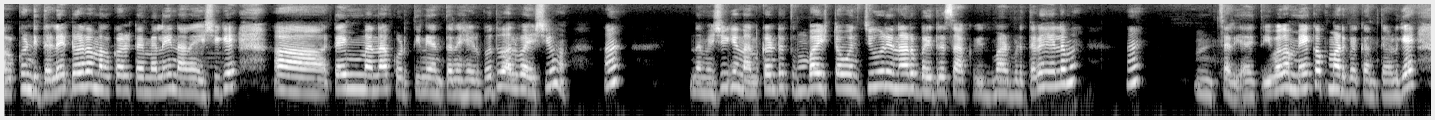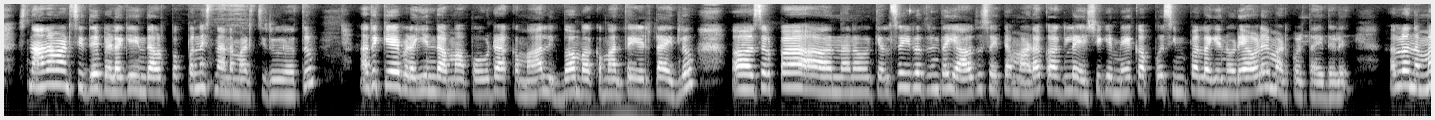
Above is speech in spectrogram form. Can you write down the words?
ಮಲ್ಕೊಂಡಿದ್ದಾಳೆ. ಡೋರ ಮಲ್ಕೊಳ್ಳೋ ಟೈಮಲ್ಲಿ ನಾನು ಯಶಿಗೆ ಟೈಮನ್ನು ಕೊಡ್ತೀನಿ ಅಂತಲೇ ಹೇಳ್ಬೋದು. ಅಲ್ವಾ ಯಶು? ಹಾಂ? ನಮ್ಮ ಯಶಿಗೆ ನನ್ನ ಕಂಡ್ರೆ ತುಂಬ ಇಷ್ಟ. ಒಂದು ಚೂರು ಏನಾದ್ರು ಬೈದ್ರೆ ಸಾಕು, ಇದು ಮಾಡಿಬಿಡ್ತಾಳೆ. ಹಾಂ? ಹ್ಞೂ ಸರಿ, ಆಯಿತು. ಇವಾಗ ಮೇಕಪ್ ಮಾಡಬೇಕಂತೆ ಅವಳಿಗೆ. ಸ್ನಾನ ಮಾಡಿಸಿದ್ದೆ ಬೆಳಗ್ಗೆಯಿಂದ. ಅವ್ರ ಪಪ್ಪನೇ ಸ್ನಾನ ಮಾಡಿಸಿದ್ರು ಇವತ್ತು. ಅದಕ್ಕೆ ಬೆಳಗ್ಗೆಯಿಂದ ಅಮ್ಮ ಪೌಡ್ರ್ ಹಾಕಮ್ಮ ಲಿಪ್ ಹಾಕಮ್ಮ ಅಂತ ಹೇಳ್ತಾ ಇದ್ಲು. ಸ್ವಲ್ಪ ನಾನು ಕೆಲಸ ಇರೋದ್ರಿಂದ ಯಾವುದು ಸಹಿತ ಮಾಡೋಕ್ಕಾಗಲ್ಲ ಯಶಿಗೆ ಮೇಕಪ್ ಸಿಂಪಲ್ಲಾಗಿ ನೋಡಿ ಅವಳೇ ಮಾಡ್ಕೊಳ್ತಾ ಇದ್ದಾಳೆ. ಅಲ್ವ ನಮ್ಮ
